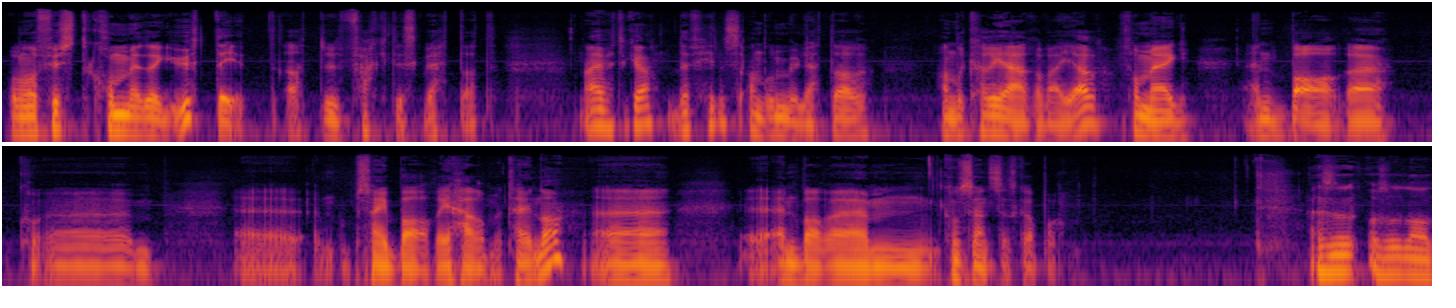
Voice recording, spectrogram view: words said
og når du først kommer deg ut dit at du faktisk vet at Nei, vet du hva, det finnes andre muligheter, andre karriereveier for meg enn bare øh, eh, sier jeg bare i hermetegn, da. Øh, enn bare øh, konsulentselskaper. Jeg synes også noe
